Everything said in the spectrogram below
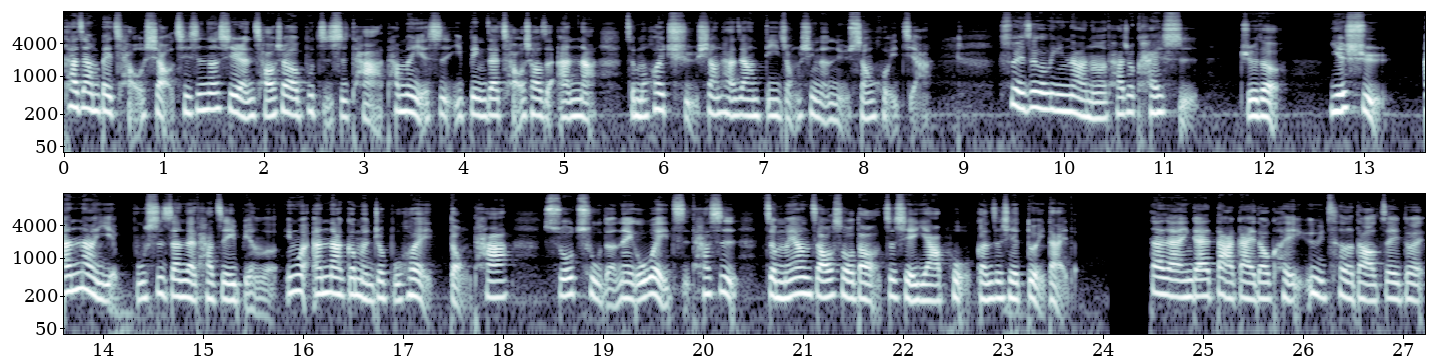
他这样被嘲笑，其实那些人嘲笑的不只是他，他们也是一并在嘲笑着安娜怎么会娶像她这样低种姓的女生回家。所以这个丽娜呢，她就开始觉得。也许安娜也不是站在他这一边了，因为安娜根本就不会懂他所处的那个位置，他是怎么样遭受到这些压迫跟这些对待的。大家应该大概都可以预测到这对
